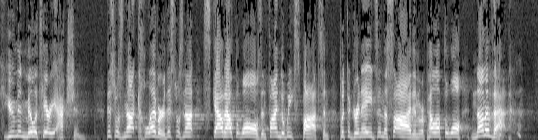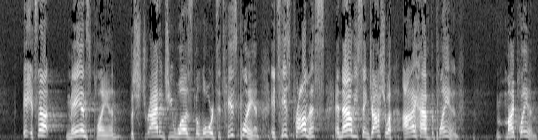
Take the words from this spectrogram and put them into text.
human military action. This was not clever. This was not scout out the walls and find the weak spots and put the grenades in the side and repel up the wall. None of that. It's not man's plan. The strategy was the Lord's. It's his plan, it's his promise. And now he's saying, Joshua, I have the plan. My plan.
